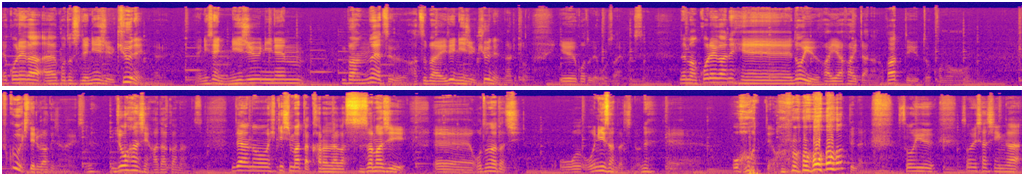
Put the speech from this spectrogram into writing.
でこれが今年で29年になる。2022年版のやつ発売で29年になるということでございます。でまあこれがね、えー、どういうファイヤーファイターなのかっていうとこの服着てるわけじゃないですね。上半身裸なんです。であの引き締まった体が凄まじい、えー、大人たちお兄さんたちのね、えー、おおっておおってなる。そういうそういう写真が、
